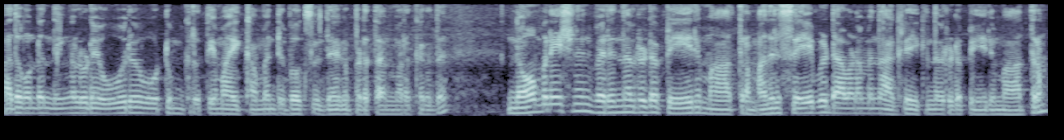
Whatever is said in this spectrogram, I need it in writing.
അതുകൊണ്ട് നിങ്ങളുടെ ഓരോ വോട്ടും കൃത്യമായി കമന്റ് ബോക്സിൽ രേഖപ്പെടുത്താൻ മറക്കരുത്. നോമിനേഷനിൽ വരുന്നവരുടെ പേര് മാത്രം അതിൽ സേവ്ഡ് ആവണമെന്ന് ആഗ്രഹിക്കുന്നവരുടെ പേര് മാത്രം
